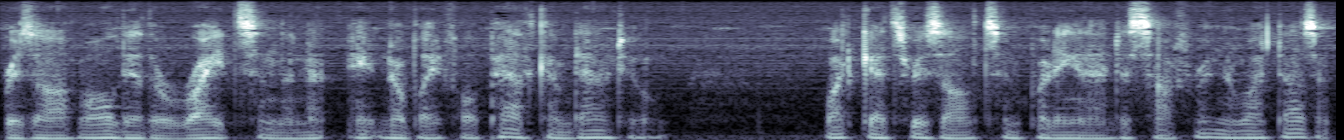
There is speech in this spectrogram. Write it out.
resolve, all the other rights in the Noble Eightfold Path come down to. What gets results in putting an end to suffering and what doesn't.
